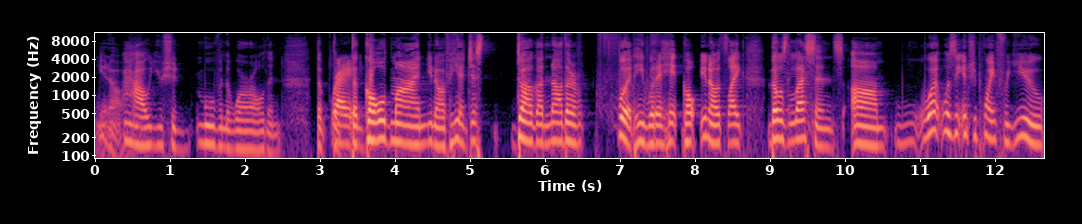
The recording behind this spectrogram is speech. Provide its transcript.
you know mm. how you should move in the world and the, the, right. the gold mine you know if he had just dug another foot he would have hit gold you know it's like those lessons. Um what was the entry point for you?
